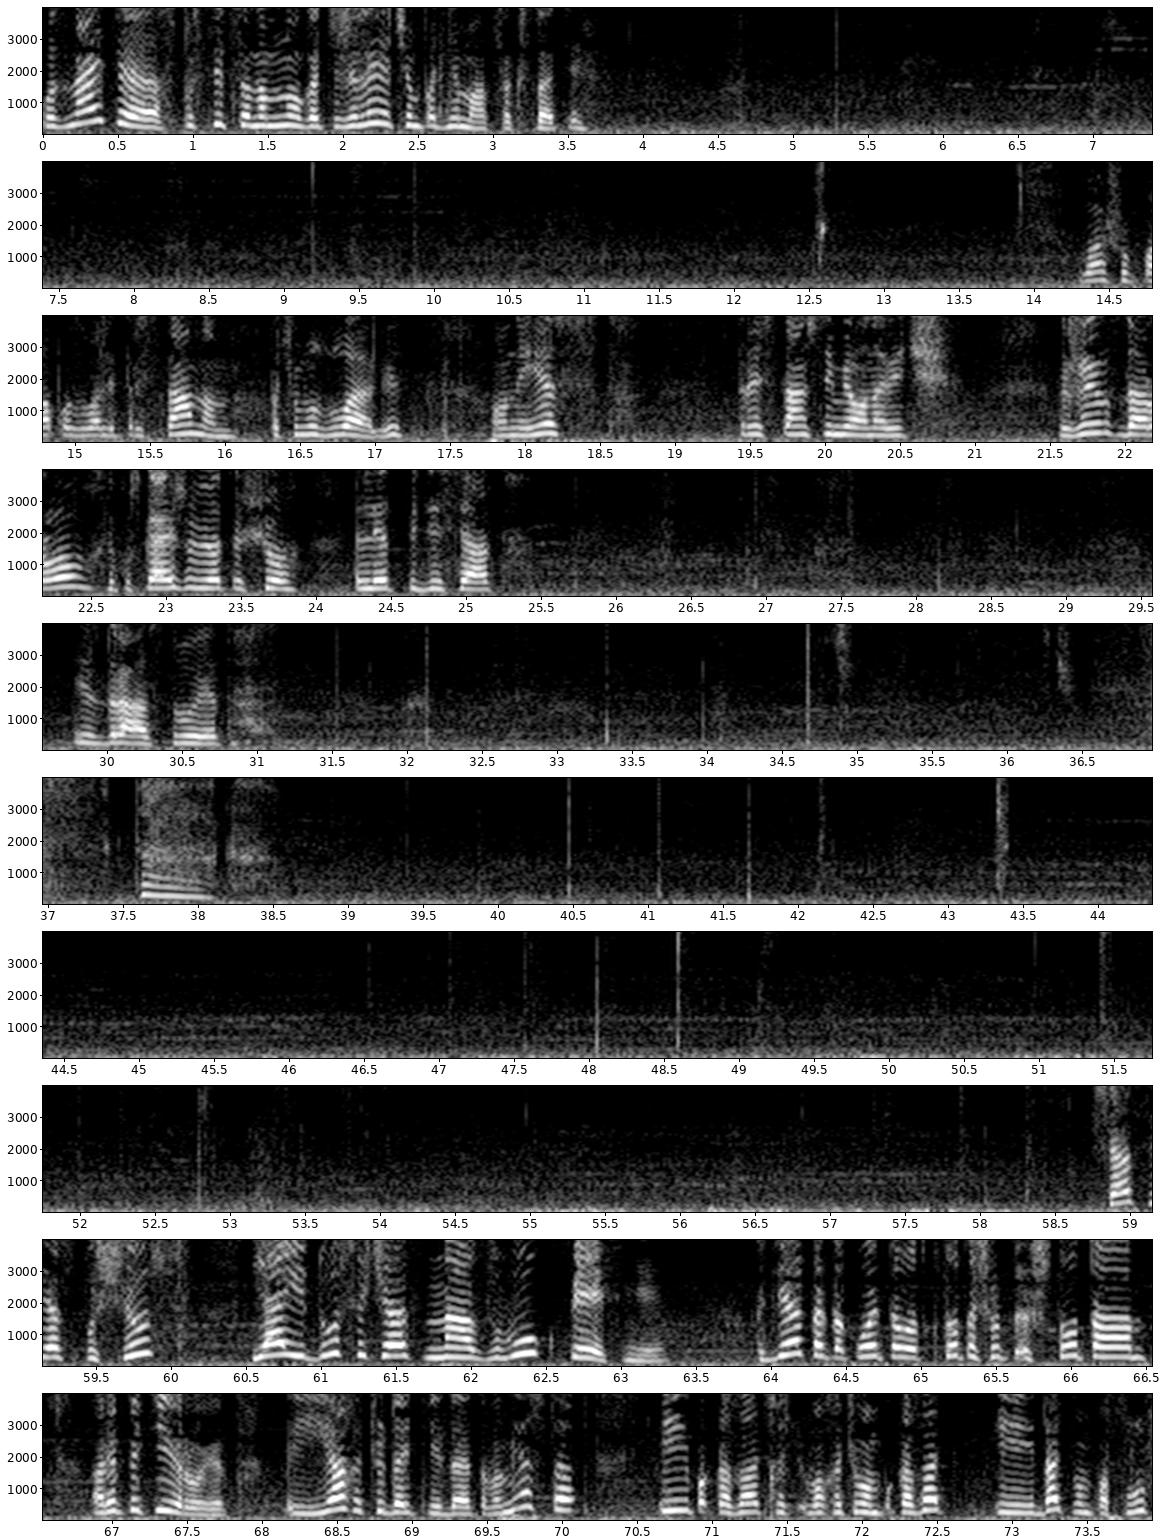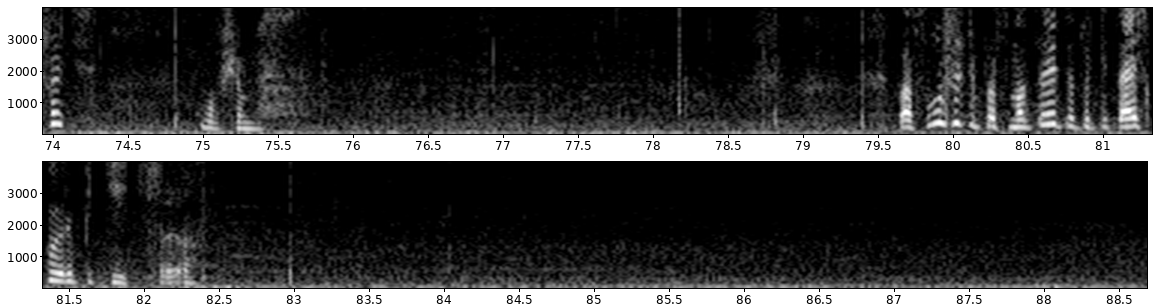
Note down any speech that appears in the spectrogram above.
Вот знаете, спуститься намного тяжелее, чем подниматься, кстати. Вашу папу звали Тристаном. Почему звали? Он и есть Тристан Семенович. Жив, здоров, и пускай живет еще лет 50. И здравствует. Так. Сейчас я спущусь. Я иду сейчас на звук песни. Где-то какой-то вот кто-то что-то, репетирует. И я хочу дойти до этого места и показать, хочу вам показать и дать вам послушать. В общем, послушать и посмотреть эту китайскую репетицию.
